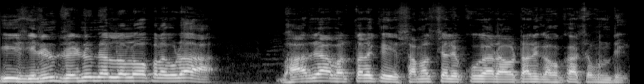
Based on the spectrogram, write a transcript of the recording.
ఈ రెండు రెండు నెలల లోపల కూడా భార్యాభర్తలకి సమస్యలు ఎక్కువగా రావడానికి అవకాశం ఉంది.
